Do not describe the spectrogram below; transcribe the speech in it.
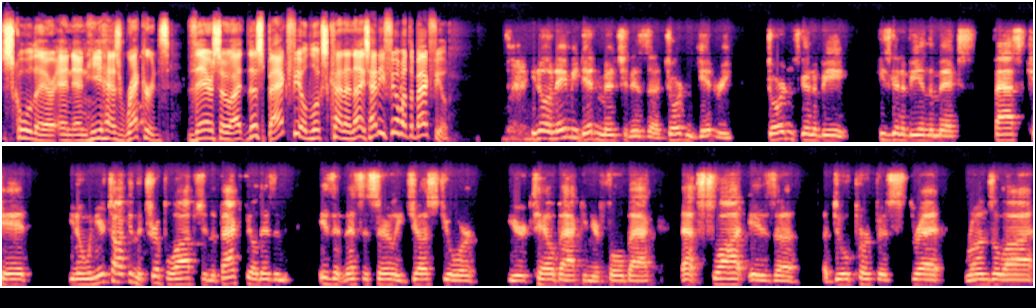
school there, and and he has records there. So I, this backfield looks kind of nice. How do you feel about the backfield? You know, a name he didn't mention is uh, Jordan Guidry. Jordan's going to be he's going to be in the mix. Fast kid. You know, when you're talking the triple option, the backfield isn't isn't necessarily just your your tailback and your fullback. That slot is a, a dual purpose threat, runs a lot,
